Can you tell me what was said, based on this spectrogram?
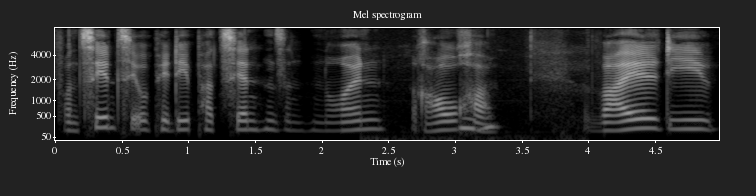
von zehn COPD-Patienten sind neun Raucher, Mhm. weil die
